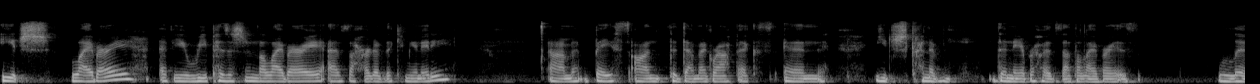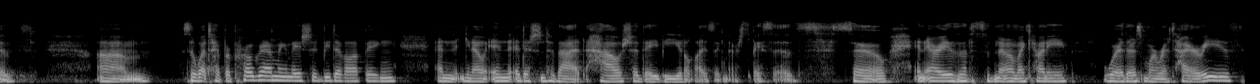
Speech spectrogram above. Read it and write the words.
each library, if you reposition the library as the heart of the community, um, based on the demographics in each kind of the neighborhoods that the libraries live. Um, so what type of programming they should be developing and you know in addition to that how should they be utilizing their spaces so in areas of sonoma county where there's more retirees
